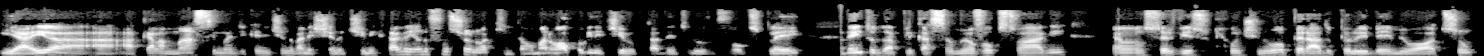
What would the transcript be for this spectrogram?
e aí a, a, aquela máxima de que a gente não vai mexer no time que está ganhando funcionou aqui. Então o manual cognitivo que está dentro do Volksplay, dentro da aplicação Meu Volkswagen, é um serviço que continua operado pelo IBM Watson.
